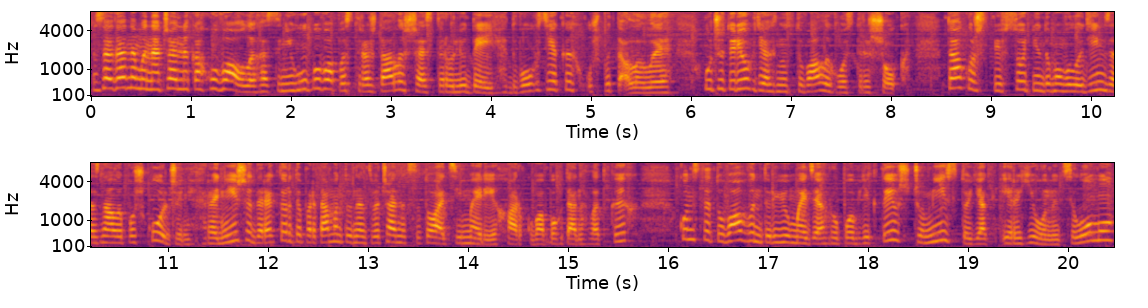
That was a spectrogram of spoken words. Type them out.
За даними начальника хова Олега Синігубова, постраждали шестеро людей, двох з яких ушпиталили. У чотирьох діагностували гострий шок. Також з півсотні домоволодінь зазнали пошкоджень. Раніше директор департаменту надзвичайних ситуацій мерії Харкова Богдан Гладких констатував в інтерв'ю медіагрупи Об'єктив, що місто, як і регіон у цілому,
